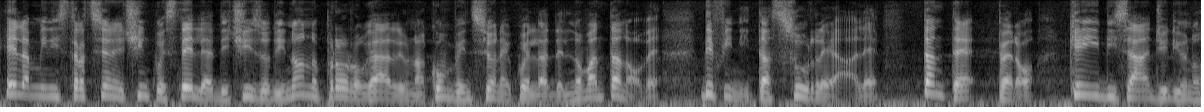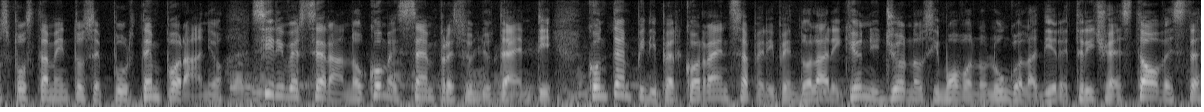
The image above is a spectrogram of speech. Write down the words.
e l'amministrazione 5 Stelle ha deciso di non prorogare una convenzione, quella del 99, definita surreale. Tant'è però che i disagi di uno spostamento seppur temporaneo si riverseranno come sempre sugli utenti, con tempi di percorrenza per i pendolari che ogni giorno si muovono lungo la direttrice est-ovest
